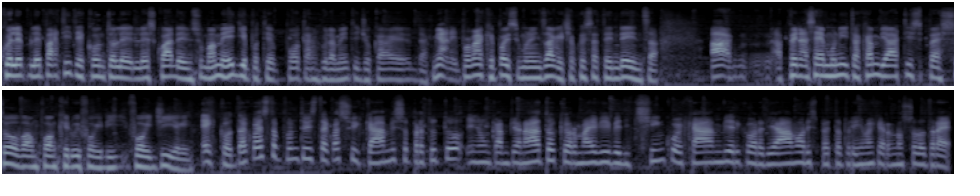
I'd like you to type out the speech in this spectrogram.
quelle, le partite contro le, le squadre insomma medie pote- può tranquillamente giocare Darmian. Il problema è che poi Simone Inzaghi c'è questa tendenza a, appena sei munito a cambiarti spesso va un po' anche lui fuori, di- fuori giri. Ecco, da questo punto di vista qua sui cambi, soprattutto in un campionato che ormai vive di 5 cambi, ricordiamo, rispetto a prima che erano solo 3.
